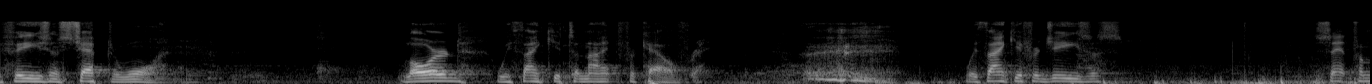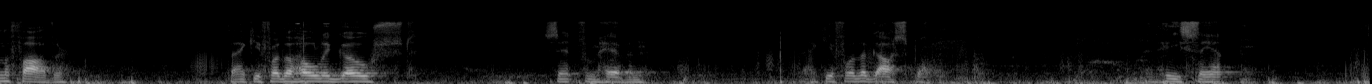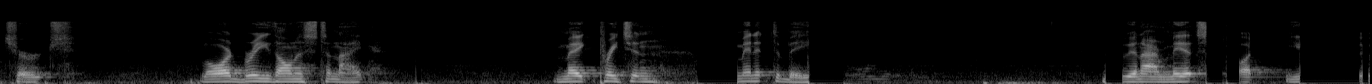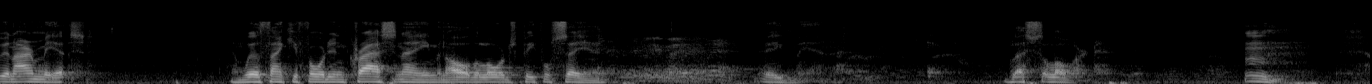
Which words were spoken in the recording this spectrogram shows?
Ephesians chapter 1. Lord, we thank you tonight for Calvary. we thank you for Jesus, sent from the Father. Thank you for the Holy Ghost, sent from heaven. Thank you for the gospel that He sent the church. Lord, breathe on us tonight. Make preaching minute to be Do in our midst what you do in our midst. And we'll thank you for it in Christ's name. And all the Lord's people said, Amen. Amen. Bless the Lord. Mm.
